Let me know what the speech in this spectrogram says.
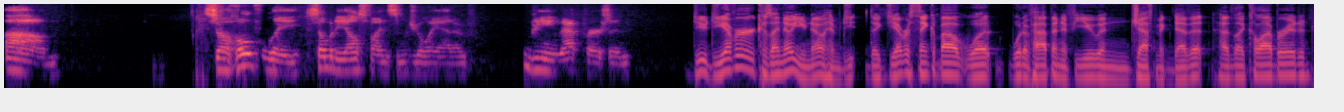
Um, so hopefully somebody else finds some joy out of being that person. Dude, do you ever? Because I know you know him. Do you, like, do you ever think about what would have happened if you and Jeff McDevitt had like collaborated?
